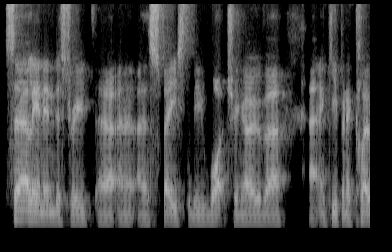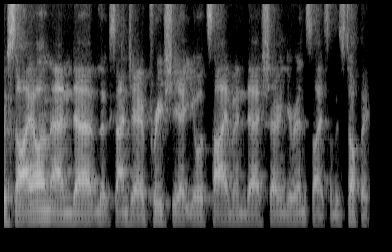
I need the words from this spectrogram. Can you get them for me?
certainly an industry uh, and a space to be watching over uh, and keeping a close eye on. And uh, look, Sanjay, I appreciate your time and uh, sharing your insights on this topic.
